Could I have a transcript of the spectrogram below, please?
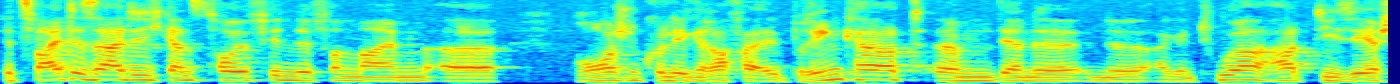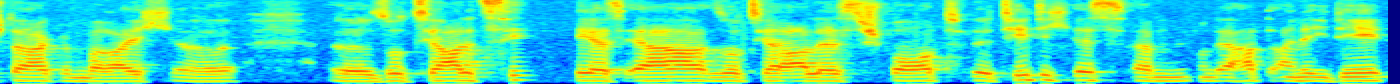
Eine zweite Seite, die ich ganz toll finde von meinem äh, Branchenkollegen Raphael Brinkert, ähm, der eine, eine, Agentur hat, die sehr stark im Bereich äh, äh, soziale CSR, soziales Sport äh, tätig ist. Ähm, und er hat eine Idee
